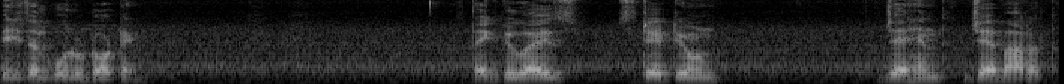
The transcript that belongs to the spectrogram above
digital Golu dot in thank you guys stay tune जय हिंद जय भारत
